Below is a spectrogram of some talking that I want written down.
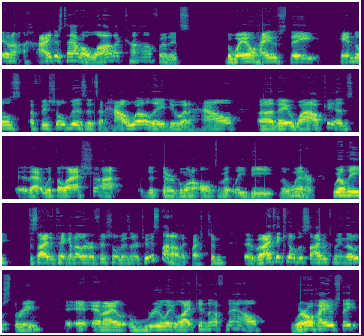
And I just have a lot of confidence the way Ohio State handles official visits and how well they do and how uh, they wow kids that with the last shot that they're going to ultimately be the winner. Will he decide to take another official visit or two? It's not out of the question, uh, but I think he'll decide between those three. And I really like enough now where Ohio State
